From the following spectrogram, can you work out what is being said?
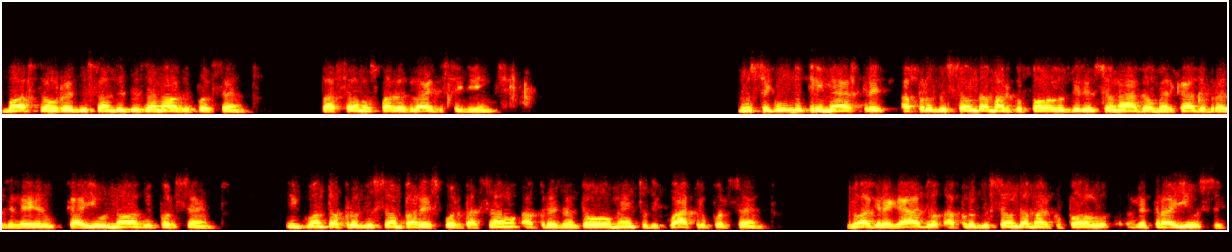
mostram redução de 19%. Passamos para o slide seguinte. No segundo trimestre, a produção da Marco Polo direcionada ao mercado brasileiro caiu 9% enquanto a produção para exportação apresentou aumento de 4%. No agregado, a produção da Marco Polo retraiu-se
